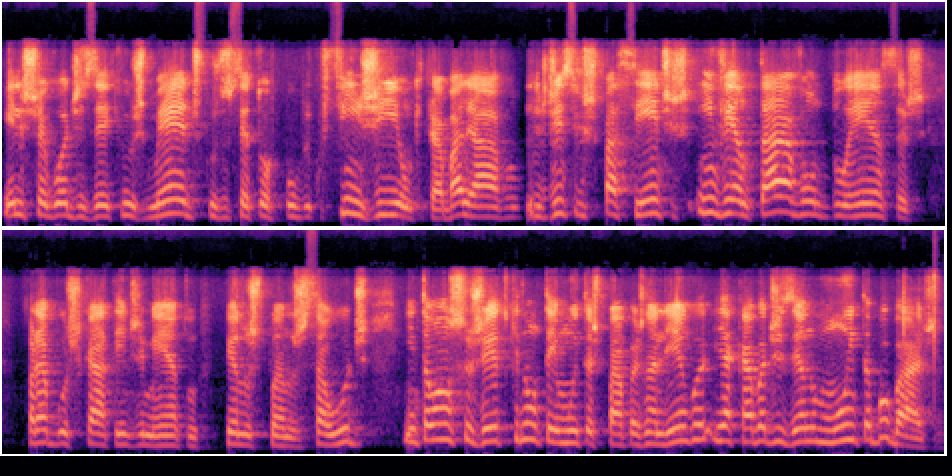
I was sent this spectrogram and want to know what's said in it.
ele chegou a dizer que os médicos do setor público fingiam que trabalhavam. Ele disse que os pacientes inventavam doenças para buscar atendimento pelos planos de saúde. Então é um sujeito que não tem muitas papas na língua e acaba dizendo muita bobagem.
